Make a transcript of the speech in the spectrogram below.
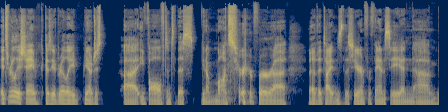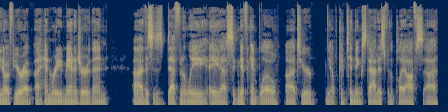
it's really a shame because he had really, you know, just uh, evolved into this, you know, monster for uh, the Titans this year and for fantasy. And um, you know, if you're a, a Henry manager, then uh, this is definitely a, a significant blow uh, to your, you know, contending status for the playoffs. Uh,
